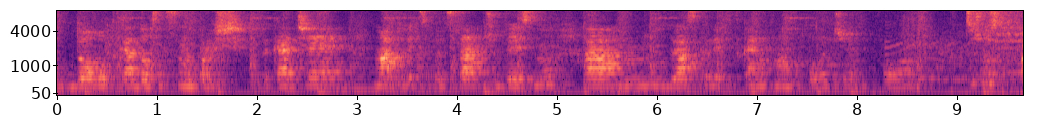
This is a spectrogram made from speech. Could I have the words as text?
отдолу така доста се напръши. Така че матовите се представят чудесно, а, бляскавите така имат малко повече fallout. Всъщност,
